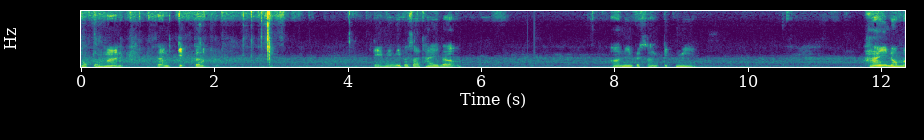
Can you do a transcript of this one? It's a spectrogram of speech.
ฮกโนมานภาษาอังกฤษก็ เอ๊ะไม่มีภาษาไทยเหรออ๋อนี่ภาษาอังกฤษมีไฮโนม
